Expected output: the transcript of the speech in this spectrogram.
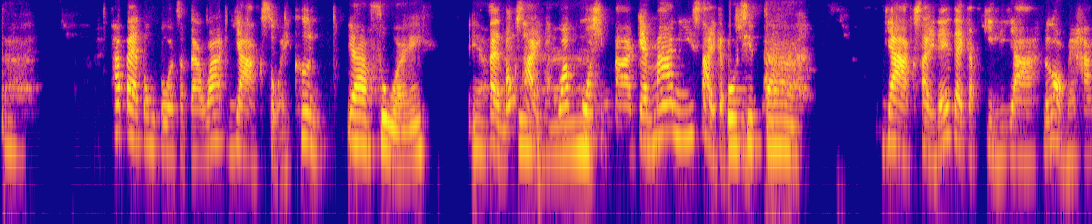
แต่ถ้าแปลตรงตัวจะแปลว่า อยากสวยขึ้น อยากสวยอยากแต่ต้องใส่วยคำว่าโกชิตา แกมมานี้ใส่กับโกชิตา อยากใส่ได้แต่กับกริยานึกออกไหมคะ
